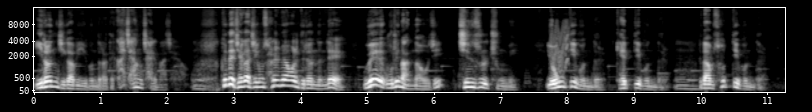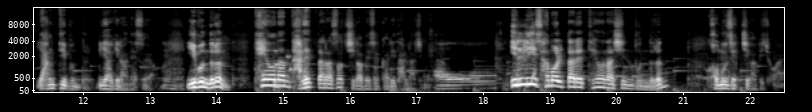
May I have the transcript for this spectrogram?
이런 지갑이 이분들한테 가장 잘 맞아요 음. 근데 제가 지금 설명을 드렸는데 왜 우린 안 나오지 진술충미 용띠 분들 개띠 분들 음. 그 다음 소띠 분들 양띠 분들 이야기를 안 했어요 음. 이분들은 태어난 달에 따라서 지갑의 색깔이 달라집니다 오. 1, 2, 3월 달에 태어나신 분들은 검은색 지갑이 좋아요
